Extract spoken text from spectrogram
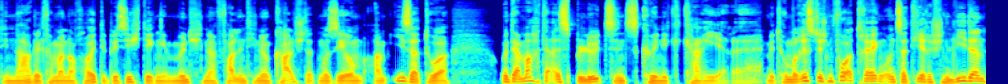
Den Nagel kann man noch heute besichtigen im Münchner Valentin- und Karlstadt Museum am Isartor und er machte als Blödsinnskönig Karriere mit humoristischen Vorträgen und satirischen Liedern,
